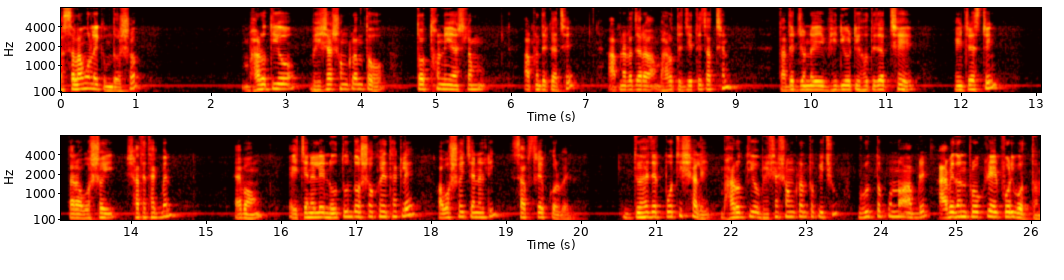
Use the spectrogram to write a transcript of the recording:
আসসালামু আলাইকুম দর্শক। ভারতীয় ভিসা সংক্রান্ত তথ্য নিয়ে আসলাম আপনাদের কাছে। আপনারা যারা ভারতে যেতে চাচ্ছেন, তাদের জন্য এই ভিডিওটি হতে যাচ্ছে ইন্টারেস্টিং তারা অবশ্যই সাথে থাকবেন এবং এই চ্যানেলে নতুন দর্শক হয়ে থাকলে অবশ্যই চ্যানেলটি সাবস্ক্রাইব করবেন। দু হাজার পঁচিশ সালে ভারতীয় ভিসা সংক্রান্ত কিছু গুরুত্বপূর্ণ আপডেট, আবেদন প্রক্রিয়ায় পরিবর্তন।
